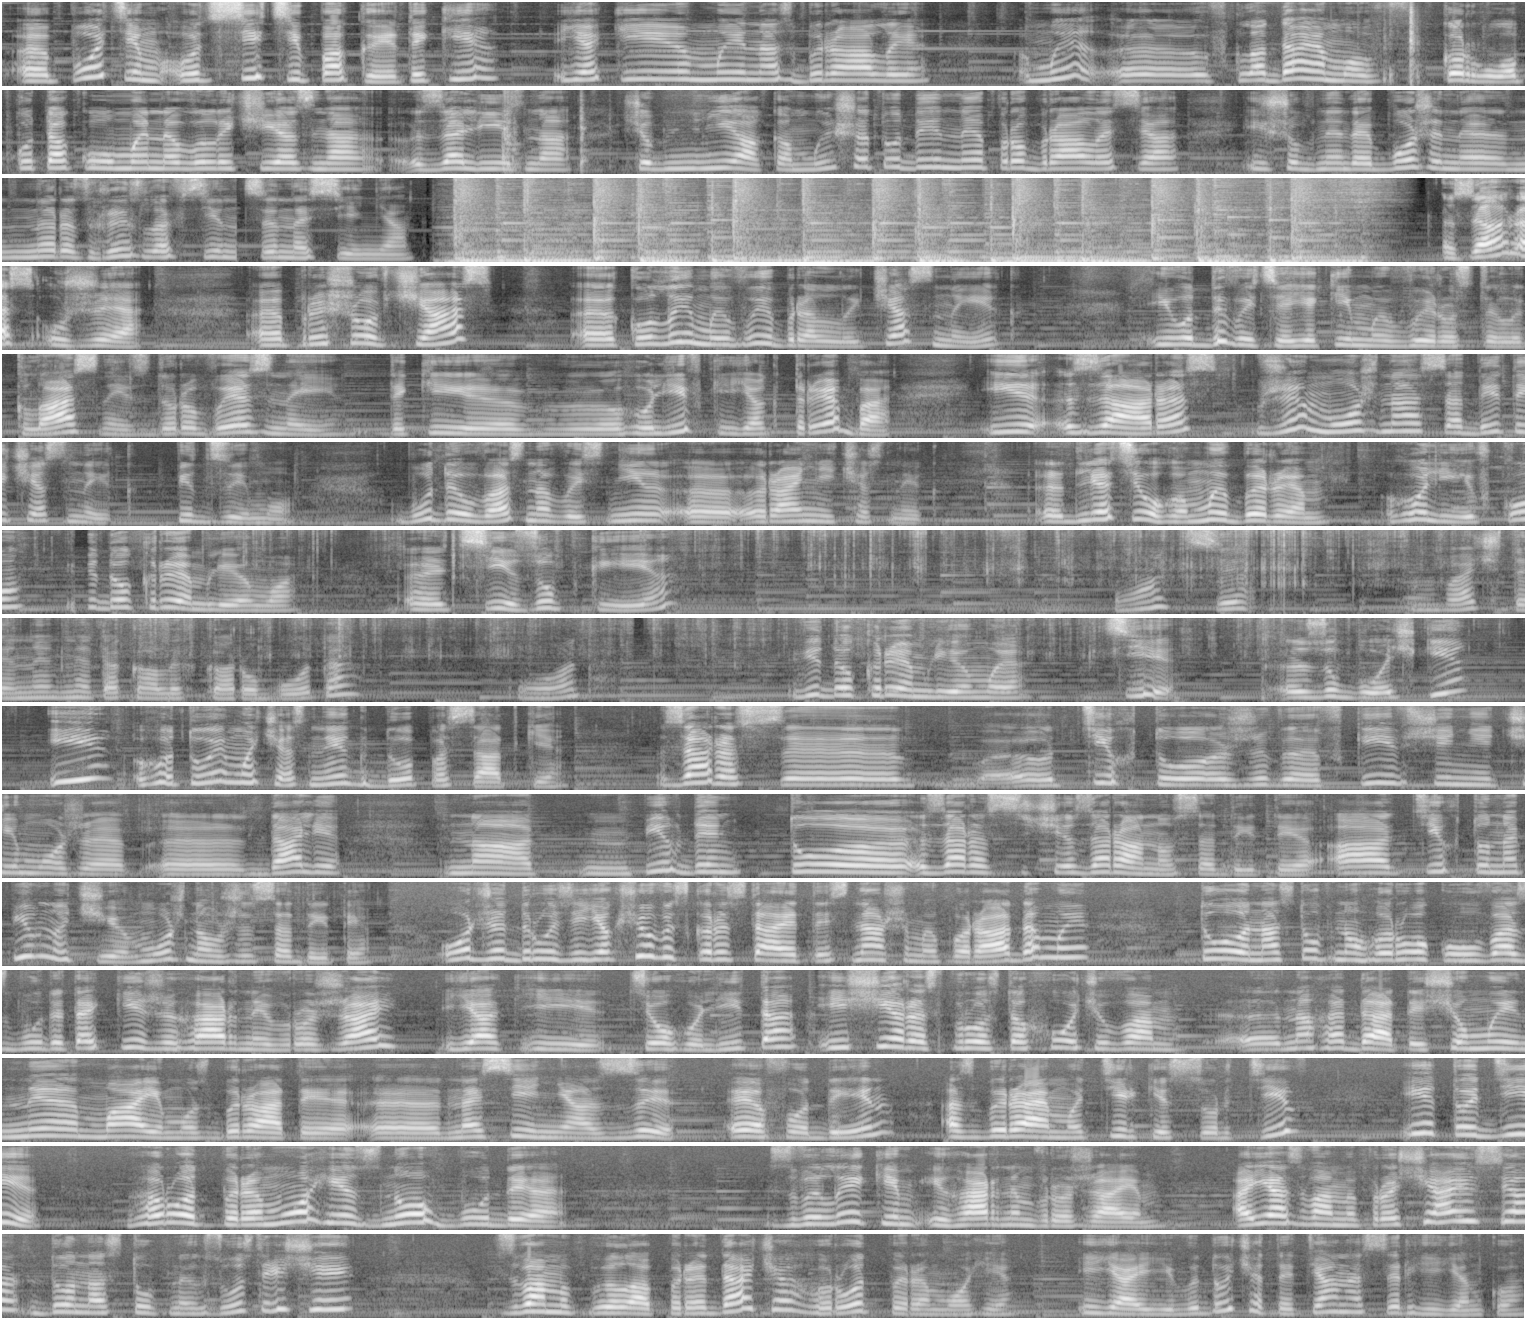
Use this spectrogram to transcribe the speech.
Е, Потім от всі ці пакетики, які ми назбирали, ми е, вкладаємо в коробку, таку у мене величезна, залізна, щоб ніяка миша туди не пробралася і щоб, не дай Боже, не, не розгризла всі це насіння. Зараз уже е, прийшов час, е, коли ми вибрали часник. І от дивіться, який ми виростили класний, здоровезний, такі е, голівки, як треба. І зараз вже можна садити часник під зиму. Буде у вас навесні е, ранній часник. Е, Для цього ми беремо голівку, відокремлюємо е, ці зубки. О, це, бачите, не, не така легка робота. От відокремлюємо ці е, зубочки і готуємо часник до посадки. Зараз е, е, ті, хто живе в Київщині чи може далі на південь, то зараз ще зарано садити. А ті, хто на півночі, можна вже садити. Отже, друзі, якщо ви скористаєтесь нашими порадами, то наступного року у вас буде такий же гарний врожай, як і цього літа. І ще раз просто хочу вам е, нагадати, що ми не маємо збирати е, насіння з F1, а збираємо тільки з сортів. І тоді город перемоги знов буде з великим і гарним врожаєм. А я з вами прощаюся до наступних зустрічей. З вами була передача Город перемоги. І я її ведуча Тетяна Сергієнко.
